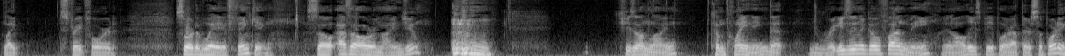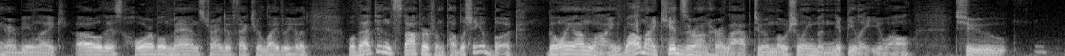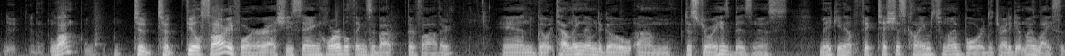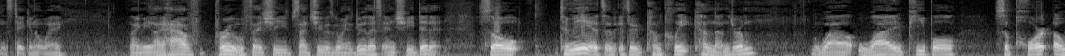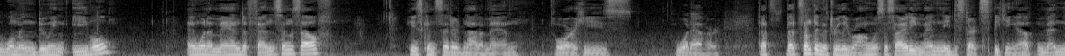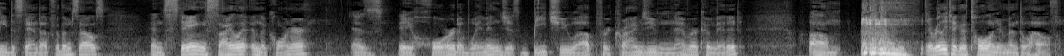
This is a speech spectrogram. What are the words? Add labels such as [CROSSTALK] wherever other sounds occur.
like straightforward sort of way of thinking. So as I'll remind you, [CLEARS THROAT] she's online complaining that raising a GoFundMe, and all these people are out there supporting her, being like, oh, this horrible man's trying to affect your livelihood. Well, that didn't stop her from publishing a book, going online, while my kids are on her lap to emotionally manipulate you all, to well, to to feel sorry for her as she's saying horrible things about their father, and go telling them to go um, destroy his business, making up fictitious claims to my board to try to get my license taken away. I mean, I have proof that she said she was going to do this, and she did it. So, to me, it's a it's a complete conundrum. While why people support a woman doing evil, and when a man defends himself, he's considered not a man, or he's whatever that's that's something that's really wrong with society. Men need to start speaking up. Men need to stand up for themselves, and staying silent in the corner as a horde of women just beat you up for crimes you never committed. Um, [CLEARS THROAT] it really takes a toll on your mental health.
